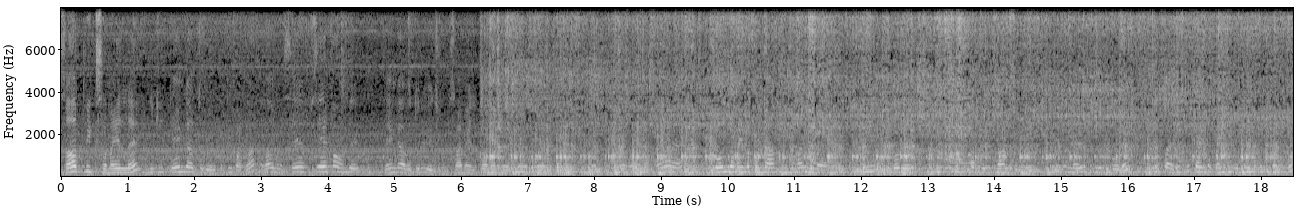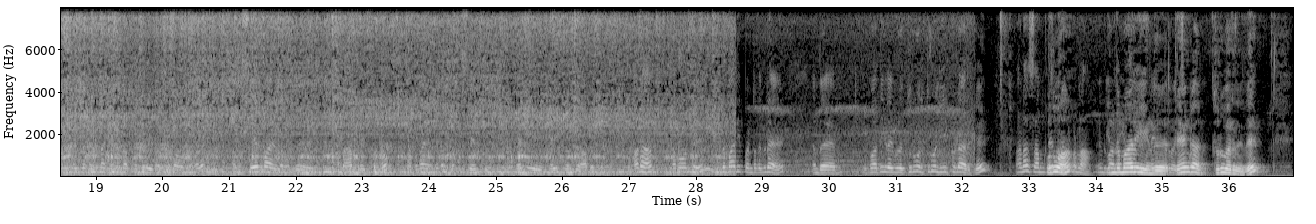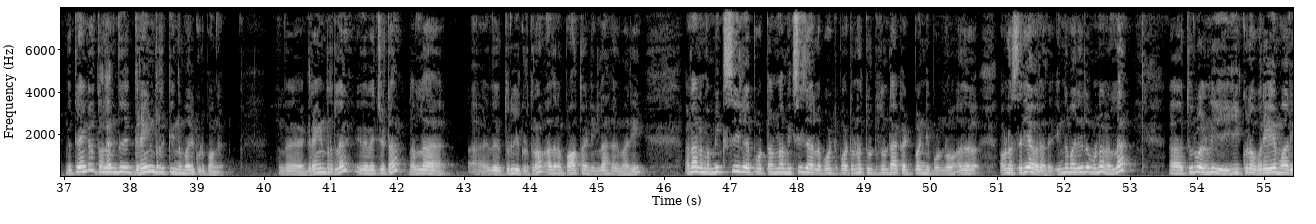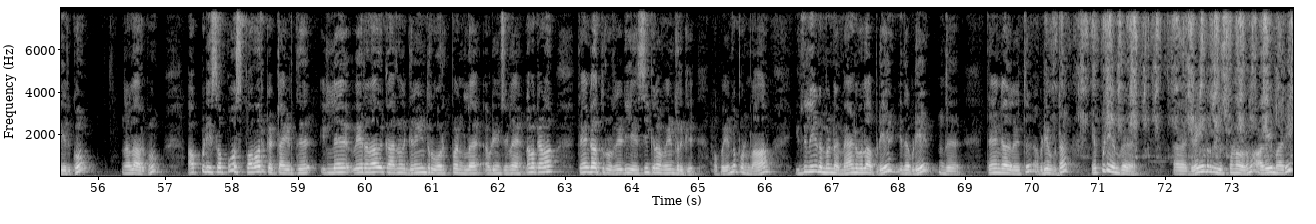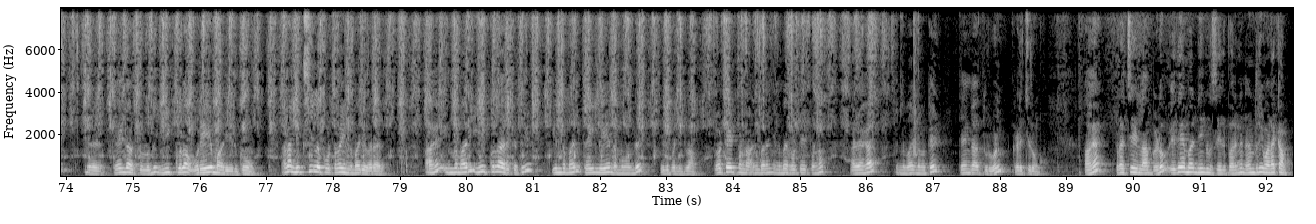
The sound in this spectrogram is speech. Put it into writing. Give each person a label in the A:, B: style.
A: சாத்விக் சமையலில் இன்னைக்கு தேங்காய் துருவல் பற்றி பார்க்கலாம். அதாவது நம்ம சேஃப் சேஃபாக வந்து தேங்காவை துருவி வச்சுக்கணும். சமையலுக்கோ மற்ற இப்போ வந்து நம்ம இந்த மாதிரி நம்ம துருவி போது இருக்கிறதுக்கு சான்ஸ் இருக்குது நம்ம எடுத்துக்கிட்டு போது ஸ்லிப்பாக ஸ்லிப்பாக கைக்கு வந்து எடுத்துகிட்டு இருக்கும். இதில் வந்து கையில் பொருள் வந்து அதனால நம்ம சேஃபாக இதில் வந்து நம்ம ஆப்ரேட் பண்ணோம். அப்போ தான் வந்து நம்ம வந்து சேஃப்டி கைக்கு வந்து ஆப்ரேட் ஆபத்து ஆனால் நம்ம வந்து இந்த மாதிரி பண்ணுறதை விட அந்த இப்போ பார்த்தீங்கன்னா இவ்வளோ துருவல் துருவல் ஈக்குவலாக இருக்குது ஆனால் சம் பண்ணலாம்?
B: இந்த மாதிரி இந்த தேங்காய் துருவருது இது இந்த தேங்காய் துருவ வந்து கிரைண்டருக்கு இந்த மாதிரி கொடுப்பாங்க. இந்த கிரைண்டரில் இதை வச்சுட்டா நல்லா இது துருவி கொடுத்துரும். அதை நம்ம பார்த்தோம் இல்லைங்களா அது மாதிரி. ஆனால் நம்ம மிக்சியில் போட்டோம்னா மிக்ஸி ஜாரில் போட்டு போட்டோம்னா துண்டு துண்டாக கட் பண்ணி போடணும். அது அவ்வளோ சரியாக வராது. இந்த மாதிரி இதில் பண்ணால் நல்லா துருவல் வந்து ஈக்குவலாக ஒரே மாதிரி இருக்கும். நல்லாயிருக்கும் அப்படி சப்போஸ் பவர் கட் ஆகிடுது இல்லை வேறு ஏதாவது காரணம் கிரைண்டர் ஒர்க் பண்ணல அப்படின்னு வச்சுங்களேன் நமக்கு ஆனால் தேங்காய் துரு ரெடி சீக்கிரம் வேண்டியிருக்கு அப்போ என்ன பண்ணலாம்? இதுலேயே நம்ம என்ன மேனுவலாக அப்படியே இதை அப்படியே இந்த தேங்காய் இதில் எடுத்து அப்படியே விட்டால் எப்படி அந்த கிரைண்டர் யூஸ் பண்ண வருமோ அதே மாதிரி இந்த தேங்காய் தூள் வந்து ஈக்குவலாக ஒரே மாதிரி இருக்கும். ஆனால் மிக்சியில் போட்டால் இந்த மாதிரி வராது. ஆக இந்த மாதிரி ஈக்குவலாக இருக்கிறதுக்கு இந்த மாதிரி கையிலேயே நம்ம வந்து இது பண்ணிக்கலாம். ரொட்டேட் பண்ணோம் இந்த மாதிரி இந்த மாதிரி ரொட்டேட் பண்ணோம் அழகாக இந்த மாதிரி நமக்கு தேங்காய் துருவல் கிடைச்சிரும் ஆக பிரச்சனை இல்லாமல் போயிடும். இதே மாதிரி நீங்களும் செய்து பாருங்கள் நன்றி வணக்கம்.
